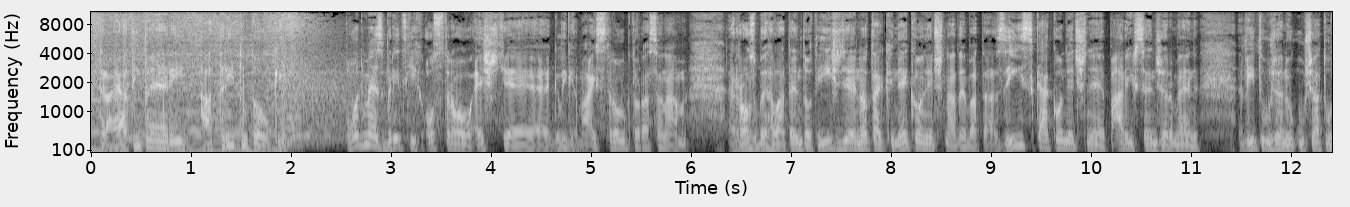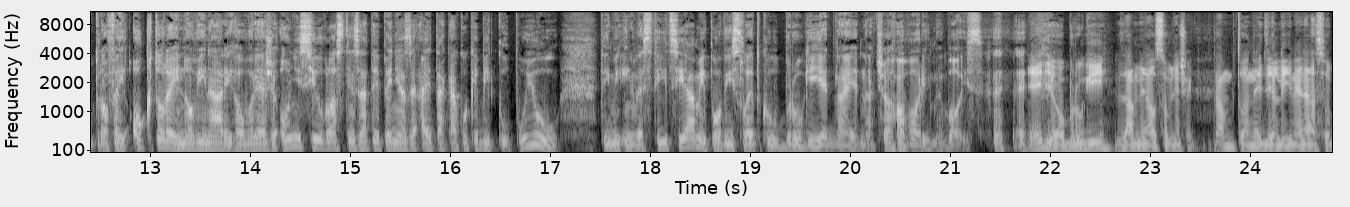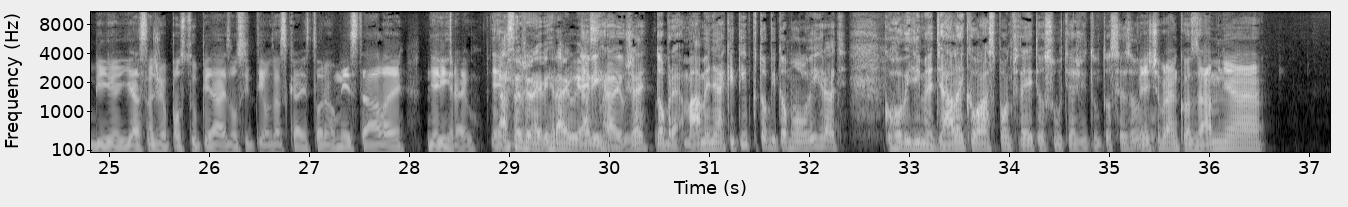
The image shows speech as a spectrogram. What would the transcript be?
Traja tipéri a tri tutovky. Poďme z britských ostrovov ešte k Lige majstrov, ktorá sa nám rozbehla tento týždeň. No tak nekonečná debata. Získa konečne Paris Saint-Germain vytúženú ušatú trofej, o ktorej novinári hovoria, že oni si ju vlastne za tie peniaze aj tak ako keby kupujú tými investíciami po výsledku Brugy 1-1. Čo hovoríme, boys? Nejde o Brugy, za mňa osobne, však tam to nedelí, nenásobí, jasné, že ho postupia aj zo City, otázka je z ktorého miesta, ale nevyhrajú. Jasné, že nevyhrajú, jasné. Nevyhrajú, že? Dobre, a máme nejaký typ, kto by to mohol vyhrať? Koho vidíme ďaleko aspoň v tejto súťaži túto sezónu? Vieš čo, Branko, za mňa,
